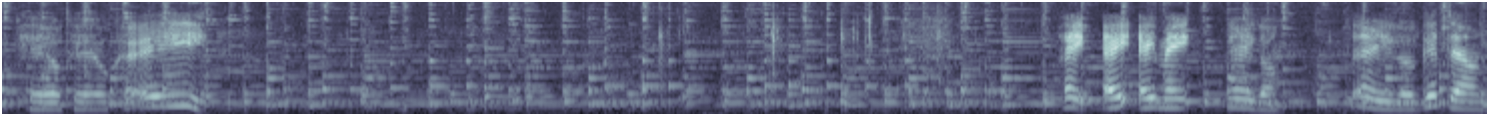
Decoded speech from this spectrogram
Okay, okay, okay. Hey, hey, hey, mate. There you go. There you go. Get down.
